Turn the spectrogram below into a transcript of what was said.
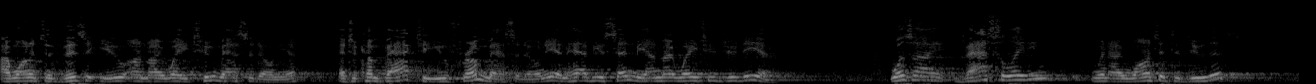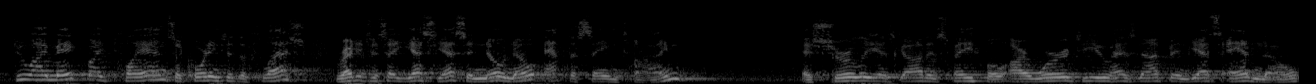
I wanted to visit you on my way to Macedonia and to come back to you from Macedonia and have you send me on my way to Judea. Was I vacillating when I wanted to do this? Do I make my plans according to the flesh, ready to say yes, yes, and no, no at the same time? As surely as God is faithful, our word to you has not been yes and no.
